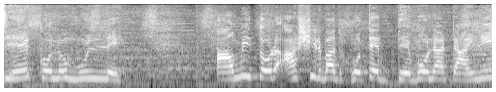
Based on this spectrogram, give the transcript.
যে কোনো মূল্যে আমি তোর আশীর্বাদ হতে দেব না ডাইনি।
